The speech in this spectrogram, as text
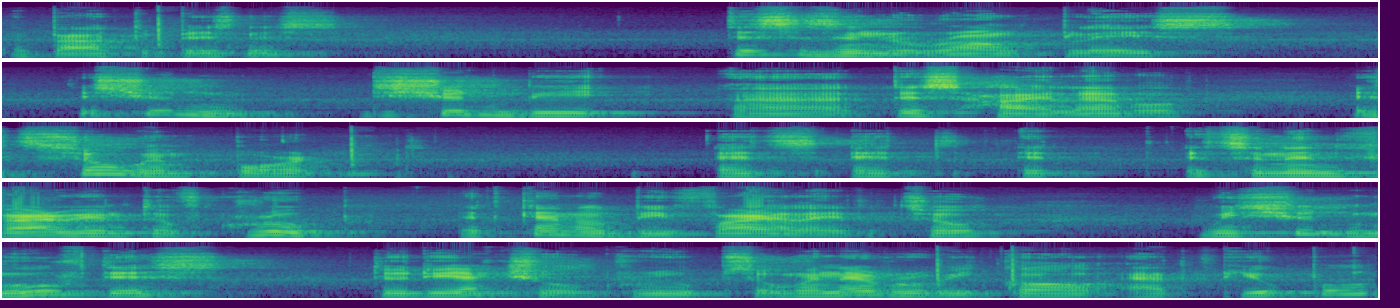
about the business, this is in the wrong place. This shouldn't, this shouldn't be uh, this high level. It's so important. It's, it, it, it's an invariant of group. It cannot be violated. So we should move this to the actual group. So whenever we call add pupil,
